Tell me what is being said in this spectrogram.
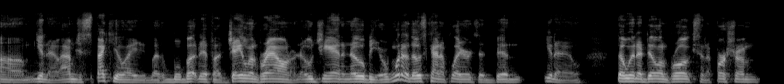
um, you know, I'm just speculating, but but if a Jaylen Brown or an OG Anunoby or one of those kind of players had been, you know, throw in a Dillon Brooks and a first round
